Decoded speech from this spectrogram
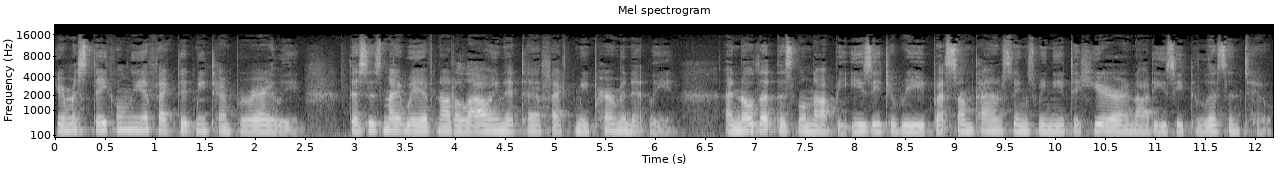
Your mistake only affected me temporarily. This is my way of not allowing it to affect me permanently. I know that this will not be easy to read, but sometimes things we need to hear are not easy to listen to.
